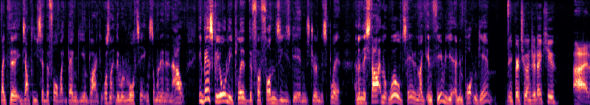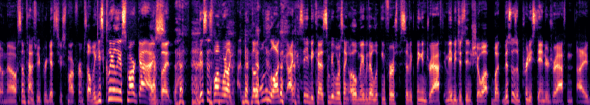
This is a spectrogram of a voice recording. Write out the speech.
like the example you said before, like Bengi and Blank. It wasn't like they were rotating someone in and out. He basically only played the for funsies games during the split, and then they start him at Worlds here, and like in theory, an important game. Reaper 200 IQ. I don't know. Sometimes Reaper gets too smart for himself. Like he's clearly a smart guy, Yes. but this is one where like the only logic I can see because some people were saying, oh, maybe they're looking for a specific thing in draft, and maybe it just didn't show up. But this was a pretty standard draft, and I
